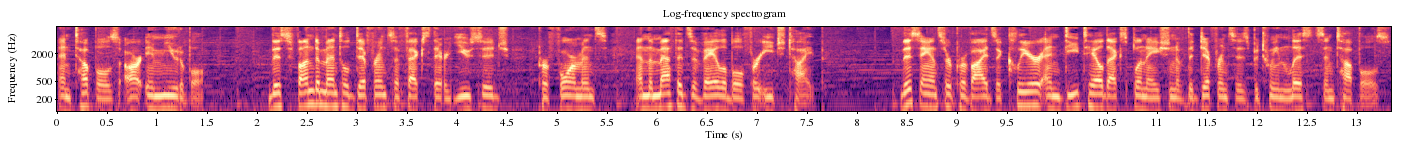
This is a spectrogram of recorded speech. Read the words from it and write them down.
and tuples are immutable. This fundamental difference affects their usage, performance, and the methods available for each type. This answer provides a clear and detailed explanation of the differences between lists and tuples,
